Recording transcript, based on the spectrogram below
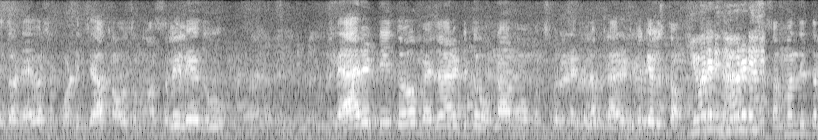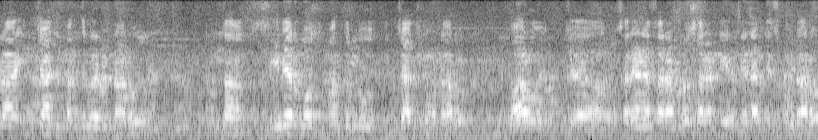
ఏదో డైవర్షన్ పాలిటిక్స్ చేయాల్సిన అవసరం అసలే లేదు. క్లారిటీతో మెజారిటీతో ఉన్నాము మున్సిపల్ ఎన్నికల్లో. క్లారిటీతో గెలుస్తాం. సంబంధిత ఇన్ఛార్జ్ మంత్రి గారు ఉన్నారు. అంతా సీనియర్ మోస్ట్ మంత్రులు ఇన్ఛార్జ్గా ఉన్నారు. వారు సరైన సమయంలో సరైన నిర్ణయం తీసుకుంటారు.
